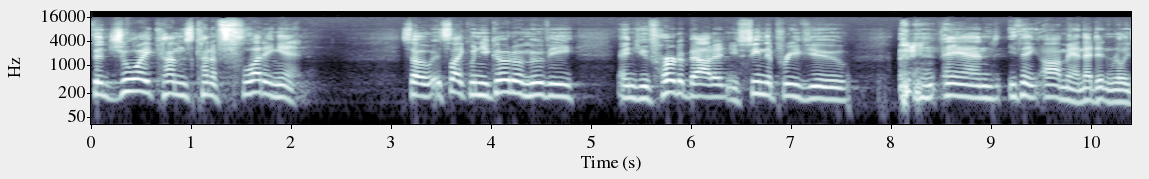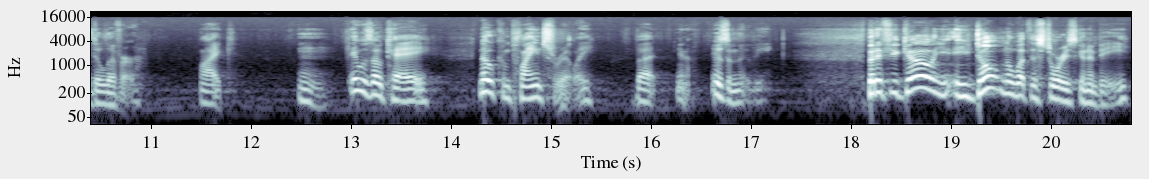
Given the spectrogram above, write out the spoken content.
then joy comes kind of flooding in. So it's like when you go to a movie and you've heard about it and you've seen the preview and you think, oh man, that didn't really deliver. Like, mm, it was okay. No complaints really, but you know, it was a movie. But if you go and you, don't know what the story's to be,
